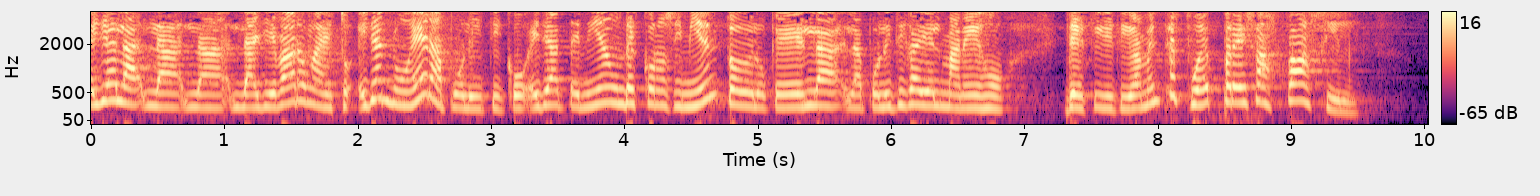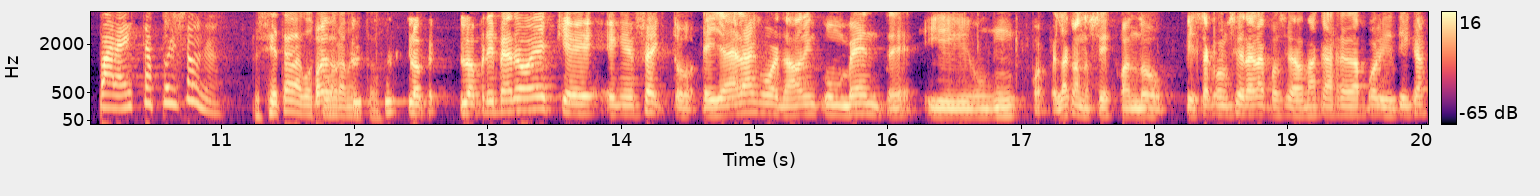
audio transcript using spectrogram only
ella la, la, la, llevaron a esto. Ella no era político, ella tenía un desconocimiento de lo que es la, política y el manejo. Definitivamente fue presa fácil para estas personas. El 7 de agosto, lo, primero es que, en efecto, ella era gobernadora incumbente y un, Cuando, cuando empieza a considerar la posibilidad de una carrera política,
